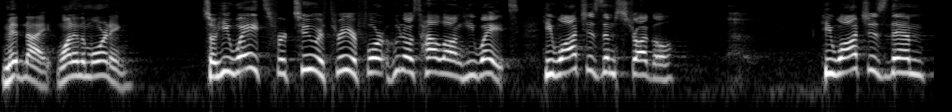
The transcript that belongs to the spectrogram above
midnight, 1 in the morning. So he waits for two or three or four, who knows how long he waits. He watches them struggle. He watches them,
